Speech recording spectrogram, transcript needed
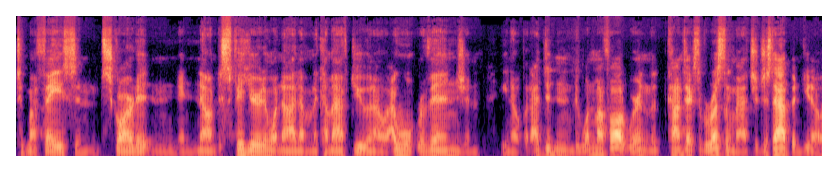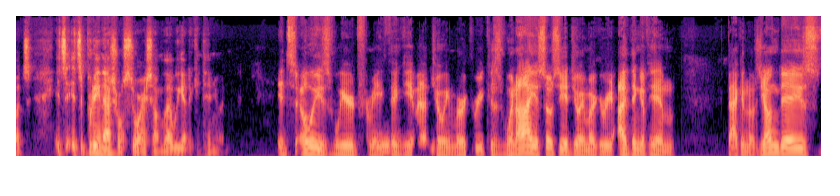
took my face and scarred it, and, and now I'm disfigured and whatnot. I'm going to come after you, and I, I want revenge, and you know, but I didn't. It wasn't my fault. We're in the context of a wrestling match. It just happened. You know, it's it's it's a pretty natural story. So I'm glad we got to continue it. It's always weird for me mm-hmm. thinking about Joey Mercury because when I associate Joey Mercury, I think of him back in those young days.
